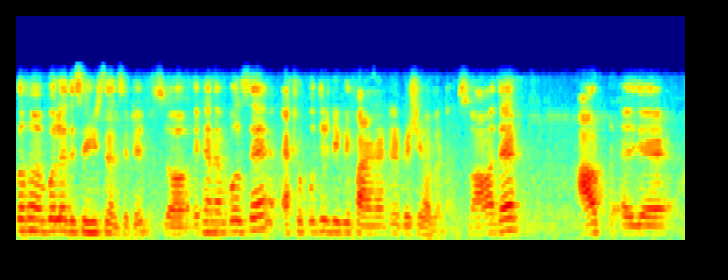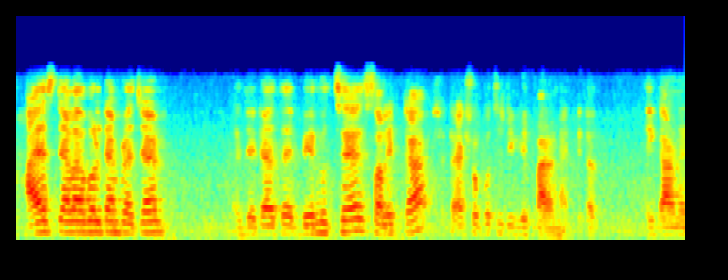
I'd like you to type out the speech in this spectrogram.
প্রথমে বলে দিছে হিট সেন্সিটিভ সো এখানে বলছে একশো পঁচিশ ডিগ্রি ফারেনহাইটের বেশি হবে না। সো আমাদের আউট এই যে হাইয়েস্ট অ্যালাউবল টেম্পারেচার যেটাতে বের হচ্ছে সলিডটা সেটা একশো পঁচিশ ডিগ্রি ফারেনহাইট এটা এই কারণে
